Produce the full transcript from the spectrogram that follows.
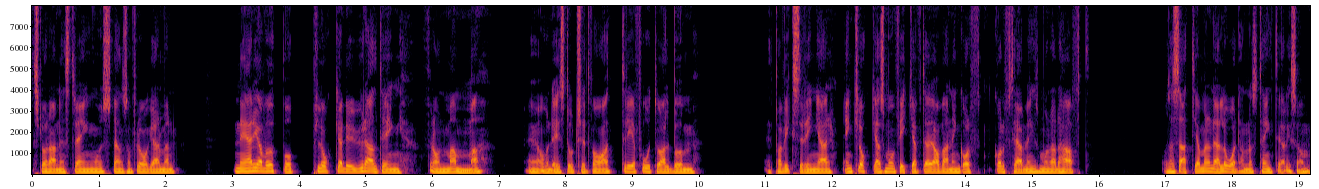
slår an en sträng hos den som frågar, men när jag var uppe och plockade ur allting från mamma Eh, och det i stort sett var tre fotoalbum, ett par vigselringar, en klocka som hon fick efter att jag vann en golf, golftävling som hon hade haft. Och så satt jag med den där lådan och så tänkte jag liksom,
